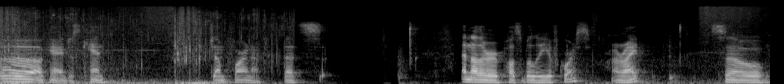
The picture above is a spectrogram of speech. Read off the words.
Oh, okay, I just can't jump far enough. That's another possibility, of course. Alright. So,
